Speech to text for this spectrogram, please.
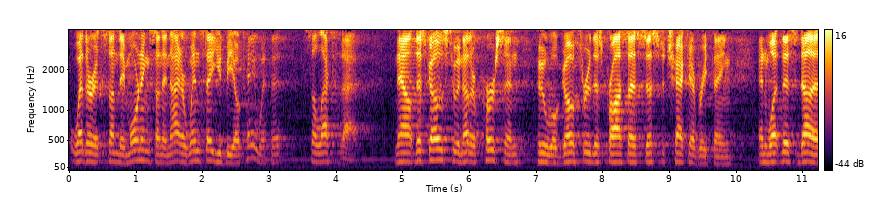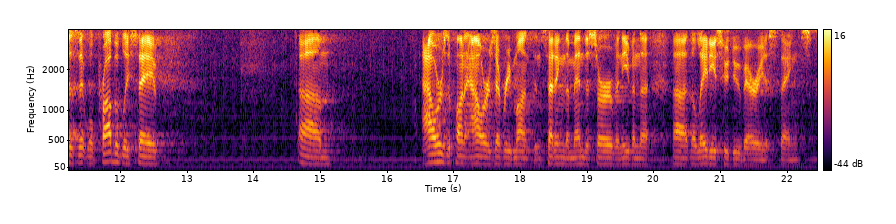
whether it's Sunday morning, Sunday night, or Wednesday, you'd be okay with it. Select that. Now, this goes to another person who will go through this process just to check everything. And what this does, it will probably save um, hours upon hours every month in setting the men to serve and even the, uh, the ladies who do various things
